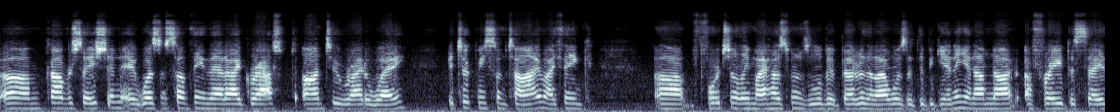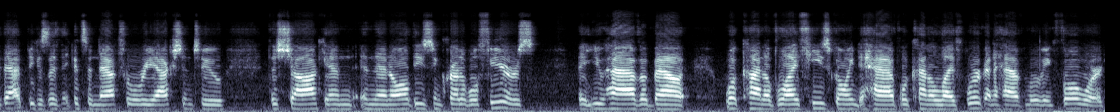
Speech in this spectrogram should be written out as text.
um, conversation, it wasn't something that I grasped onto right away. It took me some time. I think. Uh, fortunately, my husband was a little bit better than I was at the beginning, and I'm not afraid to say that because I think it's a natural reaction to the shock and, and then all these incredible fears that you have about what kind of life he's going to have, what kind of life we're going to have moving forward.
